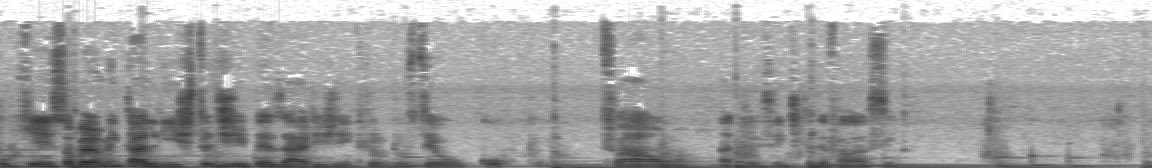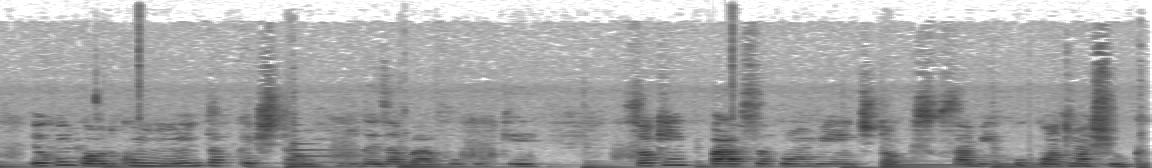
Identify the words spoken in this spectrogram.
Porque só vai aumentar a lista de pesares dentro do seu corpo, sua alma, até se a gente quiser falar assim. Eu concordo com muita questão do desabafo, porque só quem passa por um ambiente tóxico sabe o quanto machuca.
